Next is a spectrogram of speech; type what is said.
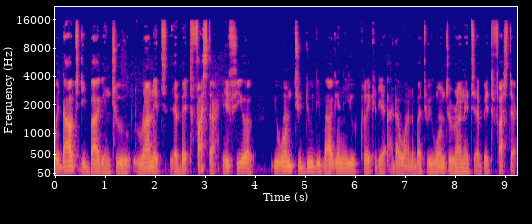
without debugging to run it a bit faster. If you you want to do debugging you click the other one but we want to run it a bit faster.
